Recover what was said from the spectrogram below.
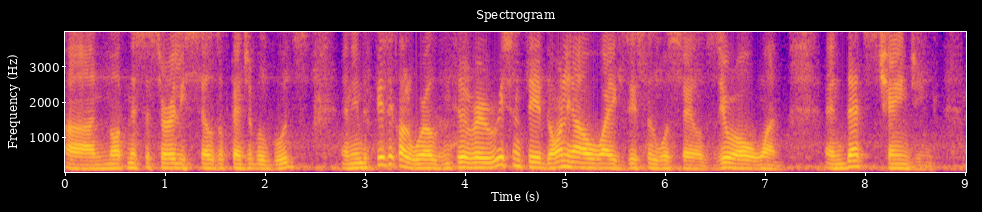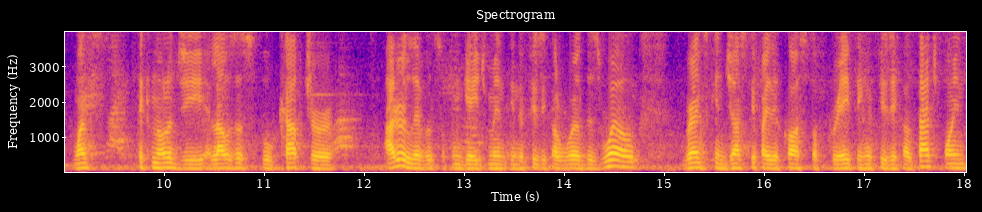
uh, not necessarily sales of tangible goods. And in the physical world, until very recently, the only ROI existed was sales, zero or one. And that's changing. Once technology allows us to capture other levels of engagement in the physical world as well, brands can justify the cost of creating a physical touch point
